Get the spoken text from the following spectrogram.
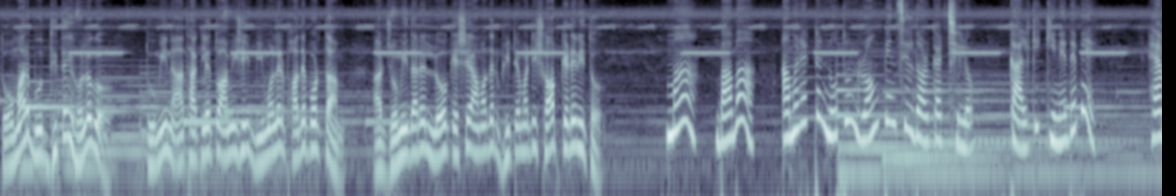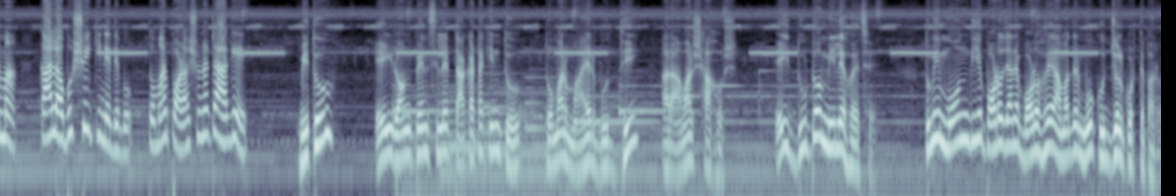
তোমার বুদ্ধিতেই হলো গো। তুমি না থাকলে তো আমি সেই বিমলের ফাঁদে পড়তাম আর জমিদারের লোক এসে আমাদের ভিটেমাটি সব কেড়ে নিত। মা বাবা আমার একটা নতুন রং পেন্সিল দরকার ছিল। কাল কি কিনে দেবে? হ্যাঁ মা কাল অবশ্যই কিনে দেব। তোমার পড়াশোনাটা আগে। মিতু এই রং পেন্সিলের টাকাটা কিন্তু তোমার মায়ের বুদ্ধি আর আমার সাহস। এই দুটো মিলে হয়েছে। তুমি মন দিয়ে পড়ো জানে বড় হয়ে আমাদের মুখ উজ্জ্বল করতে পারো।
